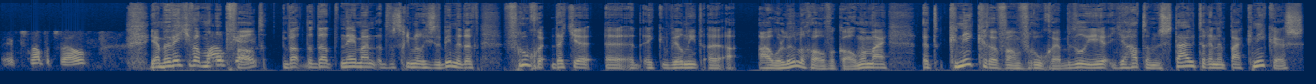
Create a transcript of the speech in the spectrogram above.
ik snap het wel. Ja, maar weet je wat me opvalt? Wat, dat, nee, maar het misschien nog iets te binnen. Dat vroeger, dat je, ik wil niet oude lullig overkomen... maar het knikkeren van vroeger. Ik bedoel, je, je had een stuiter en een paar knikkers...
